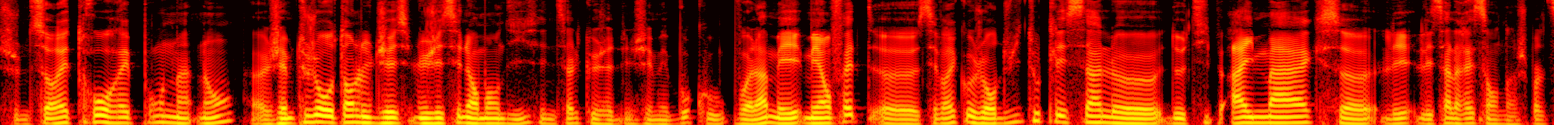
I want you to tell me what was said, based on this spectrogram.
Je ne saurais trop répondre maintenant. Euh, j'aime toujours autant l'UGC Normandie, c'est une salle que j'aimais beaucoup. Voilà, mais, mais en fait, euh, c'est vrai qu'aujourd'hui, toutes les salles euh, de type IMAX, les, salles récentes, hein, je parle de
